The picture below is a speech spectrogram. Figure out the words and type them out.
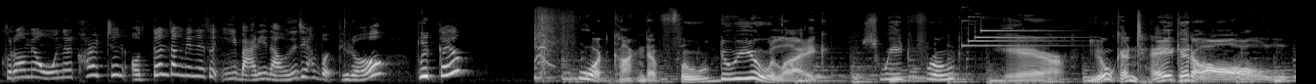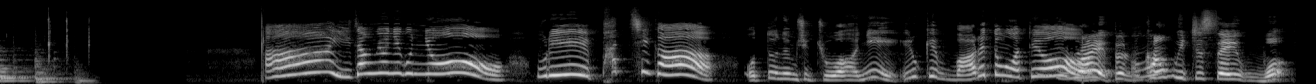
그러면 오늘 칼툰 어떤 장면에서 이 말이 나오는지 한번 들어볼까요? What kind of food do you like? Sweet fruit? Here, you can take it all. 아, 이 장면이군요. 우리 파치가 어떤 음식 좋아하니? 이렇게 말했던 것 같아요. Right, but can't we just say what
